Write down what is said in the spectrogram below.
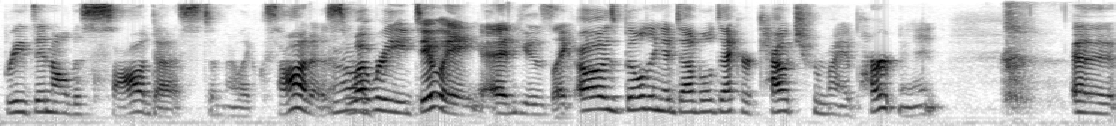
breathed in all this sawdust and they're like sawdust oh. what were you doing and he was like oh i was building a double decker couch for my apartment Uh,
